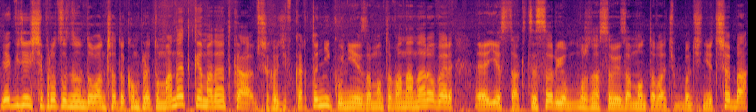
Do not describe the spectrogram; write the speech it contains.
Jak widzieliście, producent dołącza do kompletu manetkę. Manetka przychodzi w kartoniku, nie jest zamontowana na rower. E, Jest to akcesorium, można sobie zamontować bądź nie trzeba.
